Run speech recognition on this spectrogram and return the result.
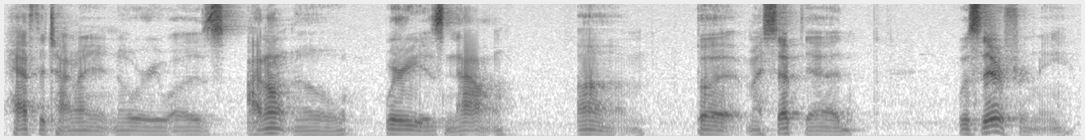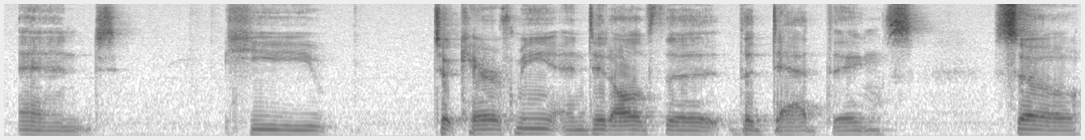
Half the time I didn't know where he was. I don't know where he is now. Um, my stepdad was there for me and he took care of me and did all of the the dad things. So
